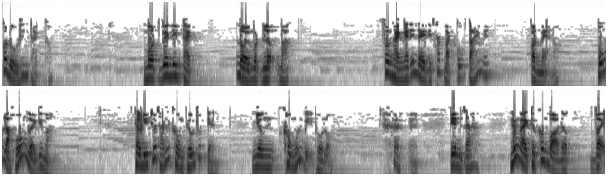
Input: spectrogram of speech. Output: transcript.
có đủ linh thạch không? Một viên linh thạch Đổi một lượng bạc. Phương Hành nghe đến đây thì sắc mặt cũng tái mét. Còn mẹ nó, Cũng là hố người đi mà. Theo lý thuyết hắn không thiếu chút tiền, Nhưng không muốn bị thua lỗ. Tiên gia, Nếu ngài thực không bỏ được, Vậy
